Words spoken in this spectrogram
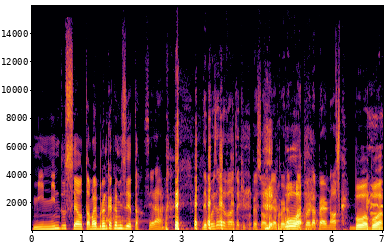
Menino do céu, tá mais branca a camiseta. Será? Depois eu levanto aqui pro pessoal ver a cor, Boa. da, a cor da pernoca. Boa, boa.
